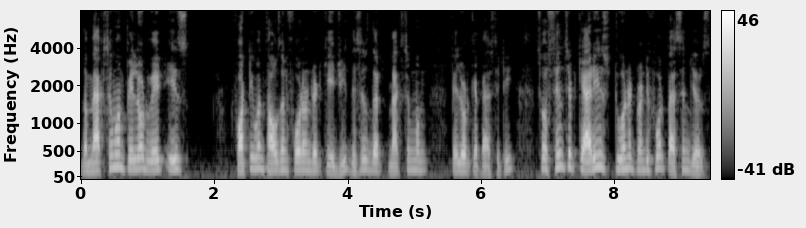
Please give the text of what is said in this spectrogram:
the maximum payload weight is 41,400 kg this is the maximum payload capacity. So, since it carries 224 passengers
